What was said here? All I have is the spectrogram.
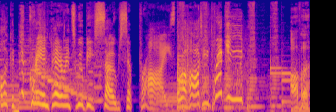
I could. Your grandparents will be so surprised. For a hearty brekkie. Other.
